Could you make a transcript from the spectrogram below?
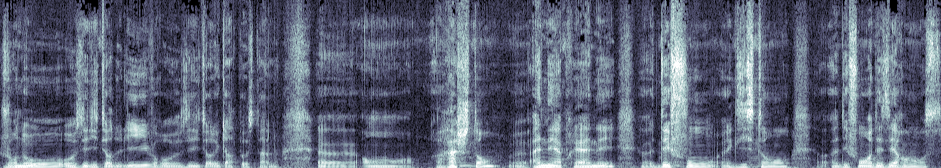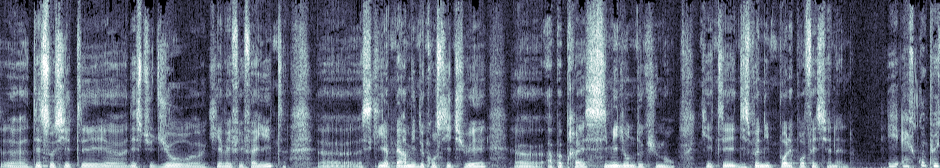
journaux, aux éditeurs de livres, aux éditeurs de cartes postales, rachetant euh, année après année euh, des fonds existants, euh, des fonds en déshérence, des sociétés, des studios qui avaient fait faillite, ce qui a permis de constituer à peu près 6 millions de documents qui étaient disponibles pour les professionnels. Et est-ce qu'on peut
